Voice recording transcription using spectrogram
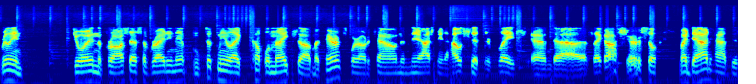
really enjoying the process of writing it. It took me like a couple nights. Uh, my parents were out of town, and they asked me to house sit their place, and uh, I was like, oh, sure. So my dad had this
